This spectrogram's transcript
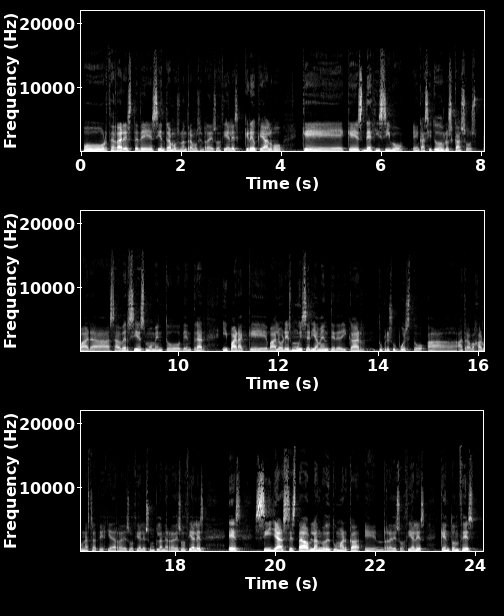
por cerrar este de si entramos o no entramos en redes sociales, creo que algo que, es decisivo en casi todos los casos para saber si es momento de entrar y para que valores muy seriamente dedicar tu presupuesto a, a trabajar una estrategia de redes sociales, un plan de redes sociales, es si ya se está hablando de tu marca en redes sociales, que entonces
